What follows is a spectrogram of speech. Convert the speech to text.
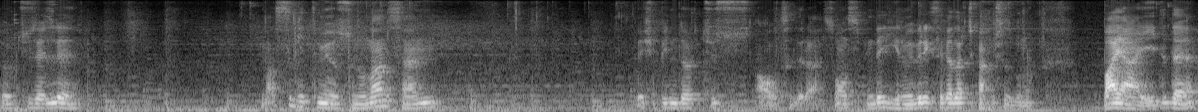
450. Nasıl gitmiyorsun ulan sen? 5406 lira. Son spinde 21x'e kadar çıkartmışız bunu. Bayağı iyiydi de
